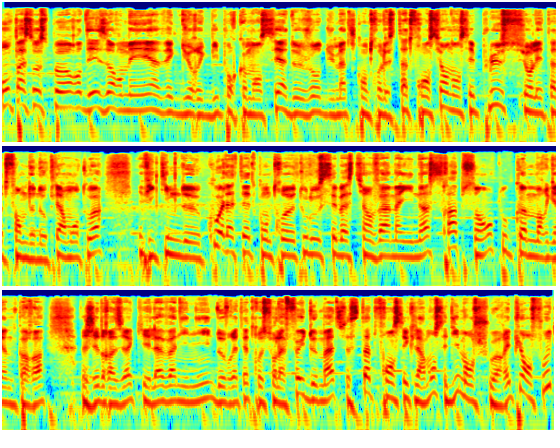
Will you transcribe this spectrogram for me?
On passe au sport désormais avec du rugby pour commencer à deux jours du match contre le Stade français. On en sait plus sur l'état de forme de nos Clermontois. Victime de coups à la tête contre Toulouse, Sébastien Vahamaina sera absent, tout comme Morgan Parra. Gédrasiak et Lavanini devraient être sur la feuille de match. Stade français Clermont, c'est dimanche soir. Et puis en foot,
